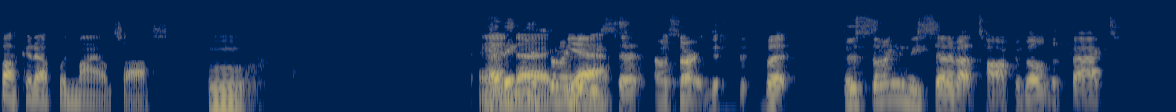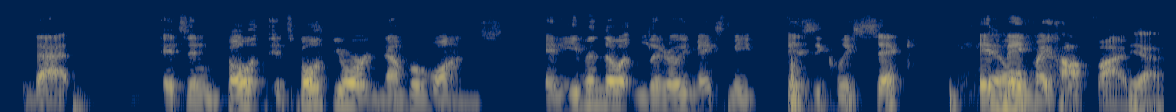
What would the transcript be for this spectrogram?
fuck it up with mild sauce. Ooh, I And think there's uh, something to be said. Oh, sorry, Th- th- but there's something to be said about Taco Bell. The fact that it's in both. It's both your number ones, and even though it literally makes me physically sick, it Ill. made my top five. Yeah.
